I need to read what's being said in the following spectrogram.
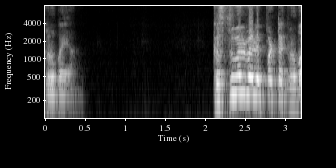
കൃപയാണ്. ക്രിസ്തുവിൽ വെളിപ്പെട്ട കൃപ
